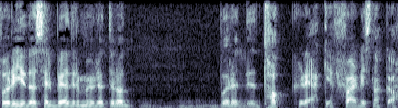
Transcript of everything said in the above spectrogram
for å gi deg selv bedre muligheter. Og bare takler jeg ikke. Ferdig snakka.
